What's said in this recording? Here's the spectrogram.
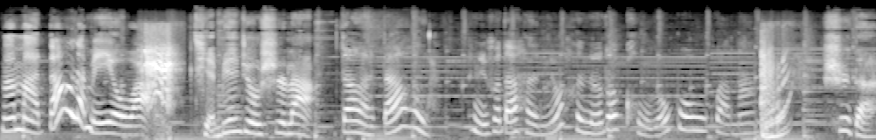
妈妈到了没有啊？前边就是啦。到了，到了。是你说的很牛很牛的恐龙博物馆吗？是的，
